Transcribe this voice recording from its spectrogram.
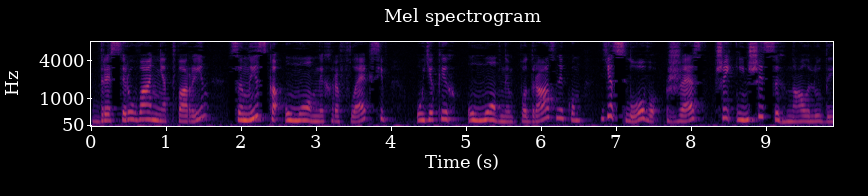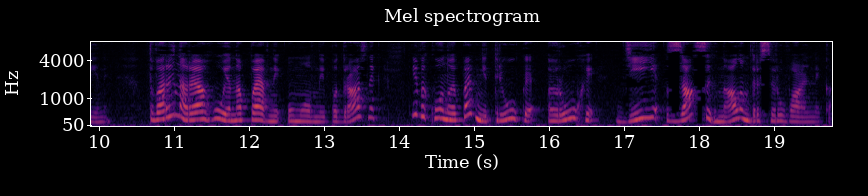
Дресирування тварин це низка умовних рефлексів, у яких умовним подразником є слово, жест чи інший сигнал людини. Тварина реагує на певний умовний подразник і виконує певні трюки, рухи, дії за сигналом дресирувальника.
